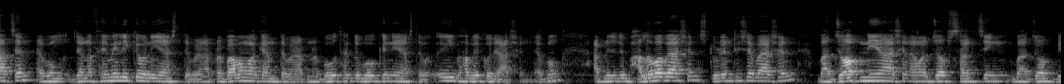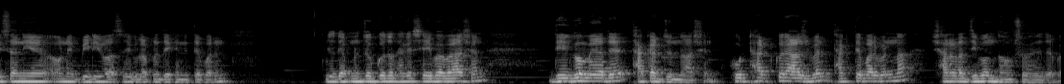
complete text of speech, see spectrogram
বাঁচেন এবং যেন ফ্যামিলিকেও নিয়ে আসতে পারেন, আপনার বাবা মাকে আনতে পারেন, আপনার বউ থাকলে বউকে নিয়ে আসতে পারেন, এইভাবে করে আসেন এবং আপনি যদি ভালোভাবে আসেন স্টুডেন্ট হিসেবে আসেন বা জব নিয়ে আসেন, আমার জব সার্চিং বা জব ভিসা নিয়ে অনেক ভিডিও আছে সেগুলো আপনি দেখে নিতে পারেন। যদি আপনার যোগ্যতা থাকে, সেইভাবে আসেন, দীর্ঘমেয়াদে থাকার জন্য আসেন। হুটহাট করে আসবেন, থাকতে পারবেন না, সারাটা জীবন ধ্বংস হয়ে যাবে।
